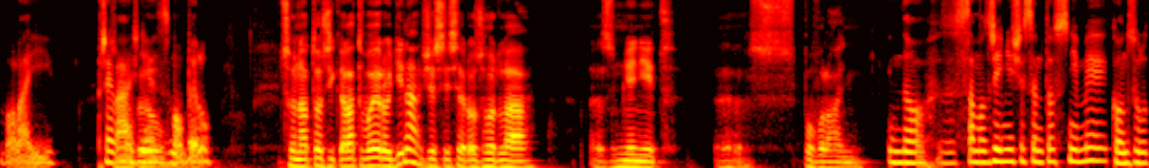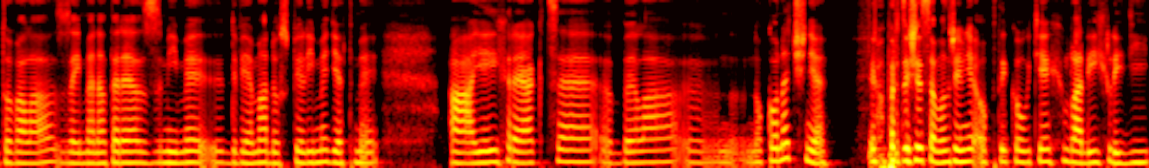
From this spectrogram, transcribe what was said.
volají převážně z mobilu. z mobilu. Co na to říkala tvoje rodina, že jsi se rozhodla eh, změnit z eh, povolání? No, samozřejmě, že jsem to s nimi konzultovala, zejména teda s mými dvěma dospělými dětmi. A jejich reakce byla, eh, no konečně, jo, protože samozřejmě optikou těch mladých lidí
